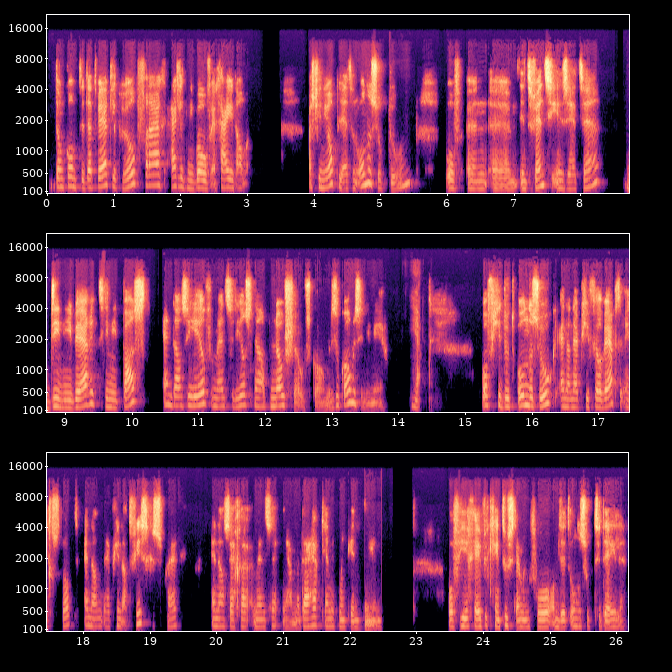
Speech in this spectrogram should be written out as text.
dan komt de daadwerkelijke hulpvraag eigenlijk niet boven. En ga je dan, als je niet oplet, een onderzoek doen of een um, interventie inzetten die niet werkt, die niet past, en dan zie je heel veel mensen die heel snel op no-shows komen. Dus dan komen ze niet meer. Ja. Of je doet onderzoek en dan heb je veel werk erin gestopt en dan heb je een adviesgesprek. En dan zeggen mensen, ja, maar daar herken ik mijn kind niet in. Of hier geef ik geen toestemming voor om dit onderzoek te delen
